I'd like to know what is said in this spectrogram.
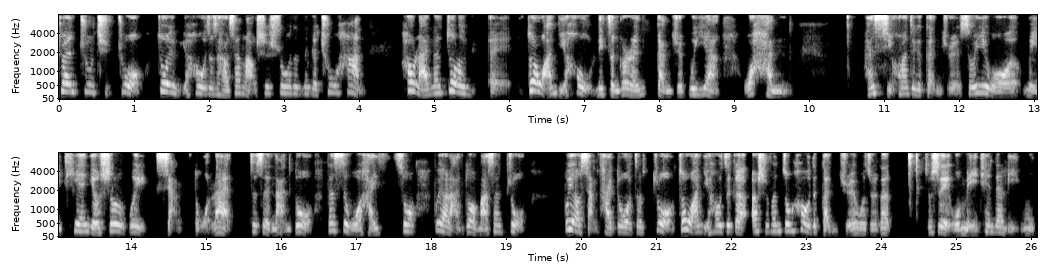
专注去做，做了以后就是好像老师说的那个出汗。后来呢，做了，呃，做完以后，你整个人感觉不一样。我很很喜欢这个感觉，所以我每天有时候会想躲懒，就是懒惰，但是我还说不要懒惰，马上做，不要想太多，就做。做完以后，这个二十分钟后的感觉，我觉得 就是我每一天的礼物。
